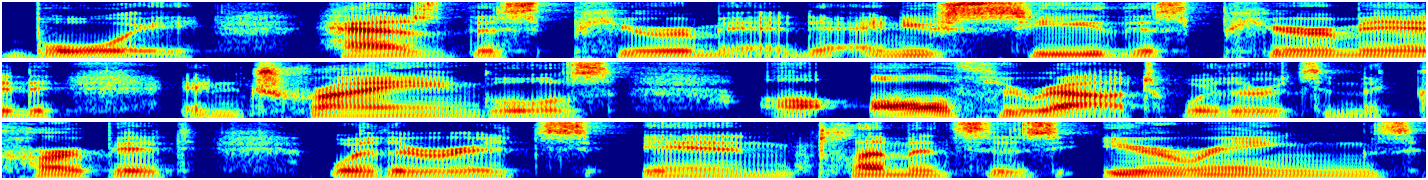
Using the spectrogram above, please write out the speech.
boy, has this pyramid, and you see this pyramid and triangles uh, all throughout, whether it's in the carpet, whether it's in Clemence's earrings,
